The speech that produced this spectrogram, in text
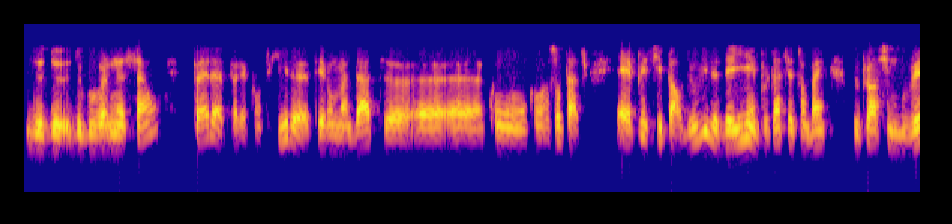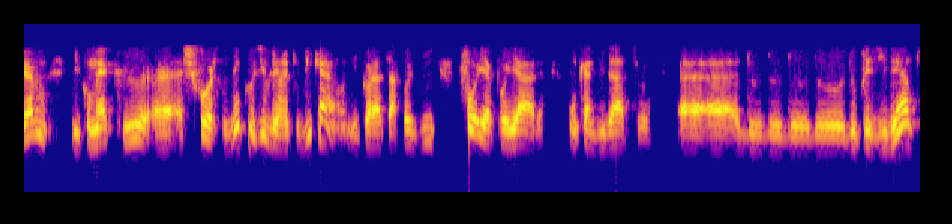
de, de, de governação para, para conseguir eh, ter um mandato uh, uh, com, com, resultados. É a principal dúvida, daí a importância também do próximo governo e como é que uh, as forças, inclusive o republicano, Nicolas Sarkozy foi apoiar um candidato do, do, do, do, presidente,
